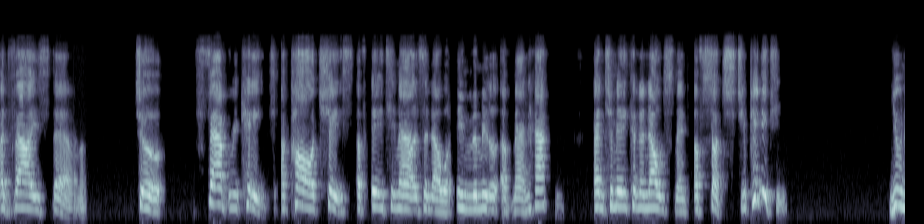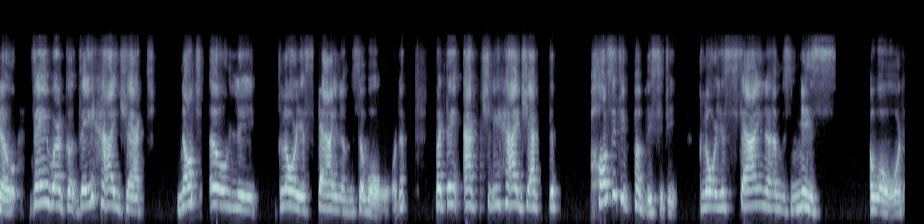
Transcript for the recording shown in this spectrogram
advised them to fabricate a car chase of 80 miles an hour in the middle of Manhattan and to make an announcement of such stupidity. You know, they were good, they hijacked not only Gloria Steinem's award, but they actually hijacked the positive publicity Gloria Steinem's Ms. Award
